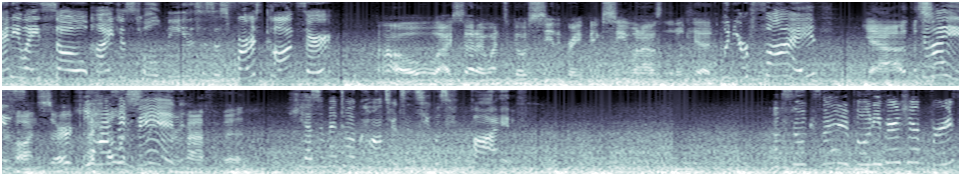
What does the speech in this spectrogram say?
Anyway, so Kai just told me this is his first concert Oh, I said I went to go see the Great Big Sea when I was a little kid. when you're five. Yeah, the Guys, concert. he I hasn't been. half of it. He hasn't been to a concert since he was five. I'm so excited. Bon Iver's your first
